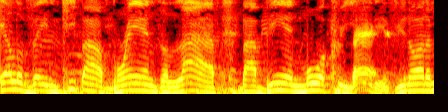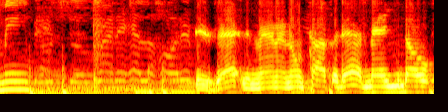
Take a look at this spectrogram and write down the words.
elevate and keep our brands alive by being more creative. You know what I mean? Exactly, man. And on top of that, man, you know,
